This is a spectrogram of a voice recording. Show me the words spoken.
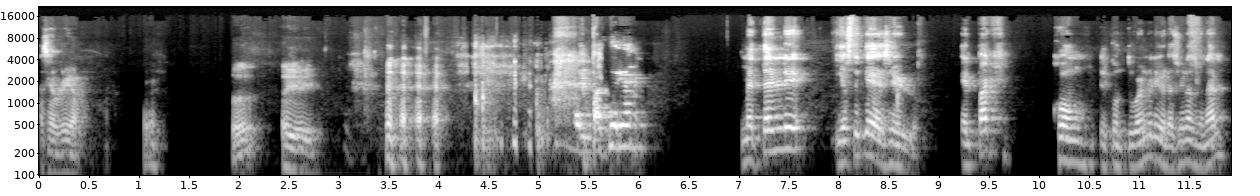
hacia arriba. Oh, ay, ay. el pack quiere meterle, y esto hay que decirlo, el pack con el contubernio de Liberación Nacional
